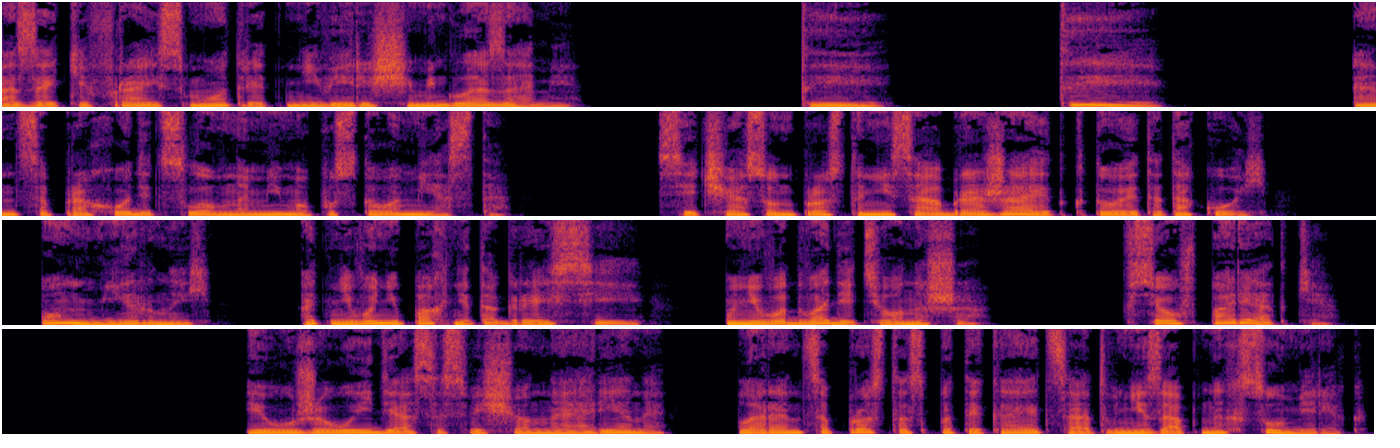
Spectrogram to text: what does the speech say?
А Заки Фрай смотрит неверящими глазами. «Ты... ты...» Энца проходит словно мимо пустого места. Сейчас он просто не соображает, кто это такой. Он мирный, от него не пахнет агрессией, у него два детеныша. Все в порядке. И уже уйдя с освещенной арены, Лоренцо просто спотыкается от внезапных сумерек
